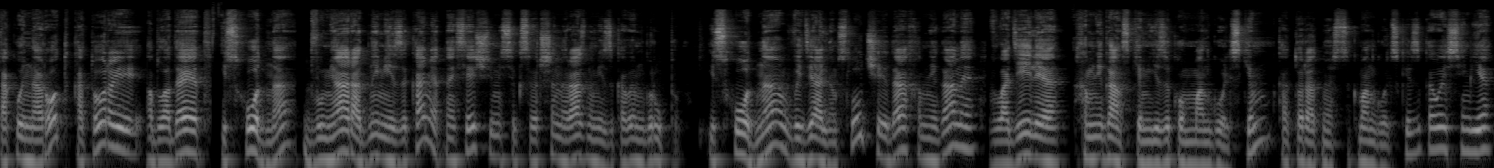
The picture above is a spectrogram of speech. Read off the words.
такой народ, который обладает исходно двумя родными языками, относящимися к совершенно разным языковым группам исходно, в идеальном случае, да, хамниганы владели хамниганским языком монгольским, который относится к монгольской языковой семье,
